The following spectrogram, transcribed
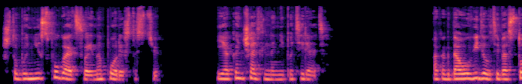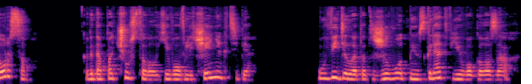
чтобы не испугать своей напористостью и окончательно не потерять. А когда увидел тебя с торсом, когда почувствовал его влечение к тебе, увидел этот животный взгляд в его глазах,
